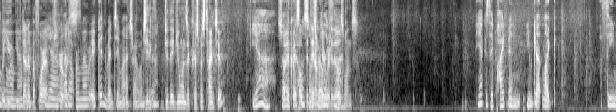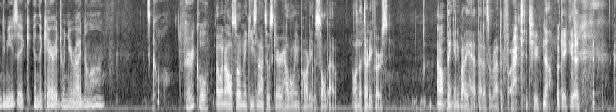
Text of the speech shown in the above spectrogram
But you- you've done it before, I'm yeah, sure it I was- don't remember. It couldn't have been too much. I wouldn't Do you have do they do ones at Christmas time too? Yeah. So I, the I hope that they don't really get rid of those ones. Yeah, because they pipe in. You've got like themed music in the carriage when you're riding along. It's cool. Very cool. Oh, and also Mickey's Not So Scary Halloween Party is sold out on the 31st. I don't think anybody had that as a rapid fire, did you? No. Okay, good.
